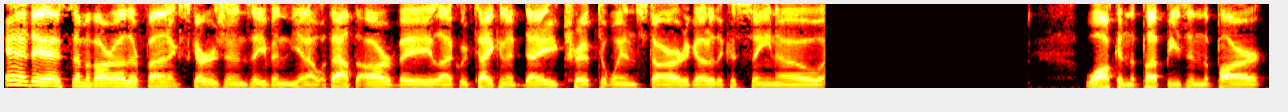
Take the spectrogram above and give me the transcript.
And I do have some of our other fun excursions, even, you know, without the RV, like we've taken a day trip to WinStar to go to the casino, walking the puppies in the park,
